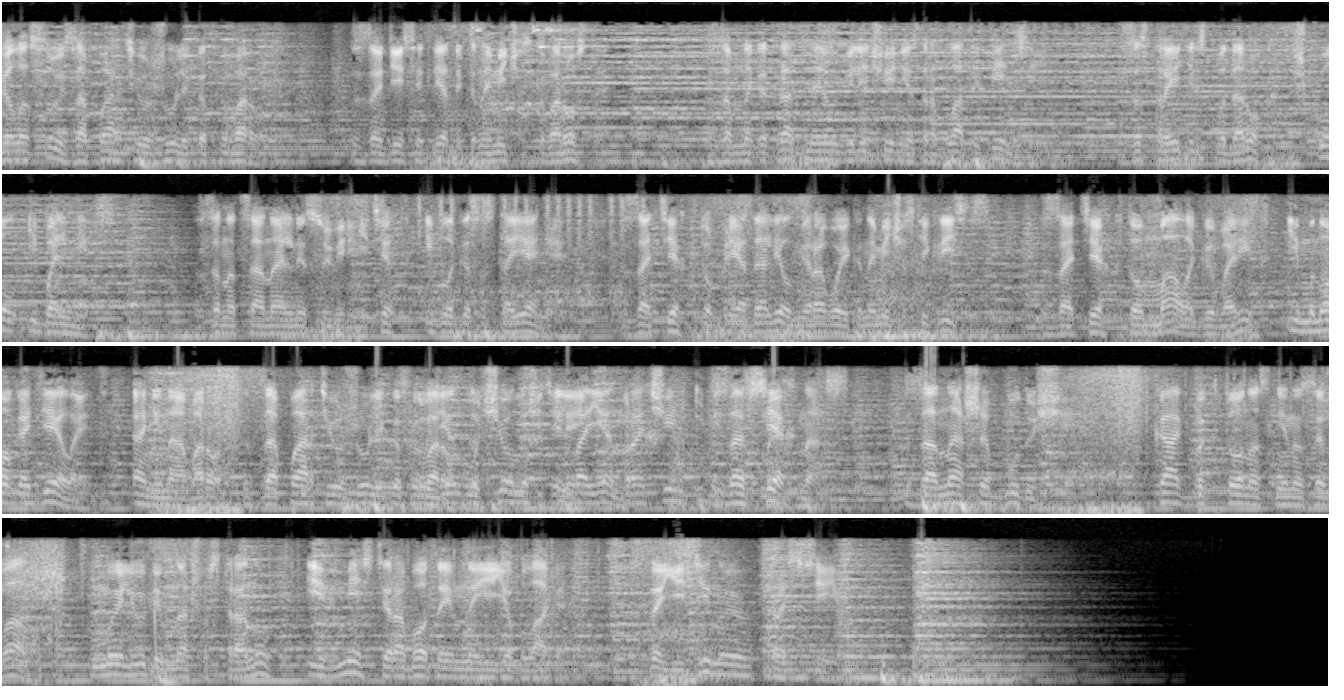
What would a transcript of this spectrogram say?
Голосуй за партию жуликов и воров. За 10 лет экономического роста, за многократное увеличение зарплат и пенсий, за строительство дорог, школ и больниц, за национальный суверенитет и благосостояние, за тех, кто преодолел мировой экономический кризис, за тех, кто мало говорит и много делает, а не наоборот, за партию жуликов и воров, ученых, учителей, военных, врачей и за всех нас, за наше будущее. Как бы кто нас ни называл, мы любим нашу страну и вместе работаем на ее благо. За единую Россию.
